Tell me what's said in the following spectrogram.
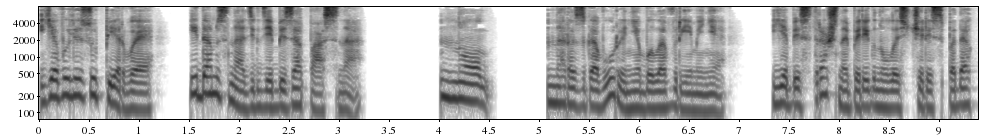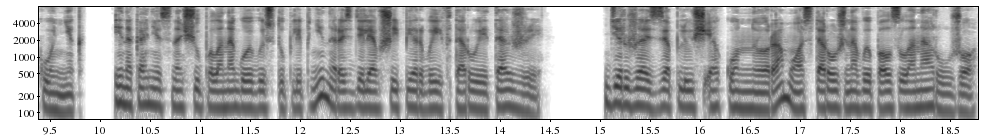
«Я вылезу первая и дам знать, где безопасно». Но на разговоры не было времени. Я бесстрашно перегнулась через подоконник и, наконец, нащупала ногой выступ лепнины, разделявший первый и второй этажи. Держась за плющ и оконную раму, осторожно выползла наружу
